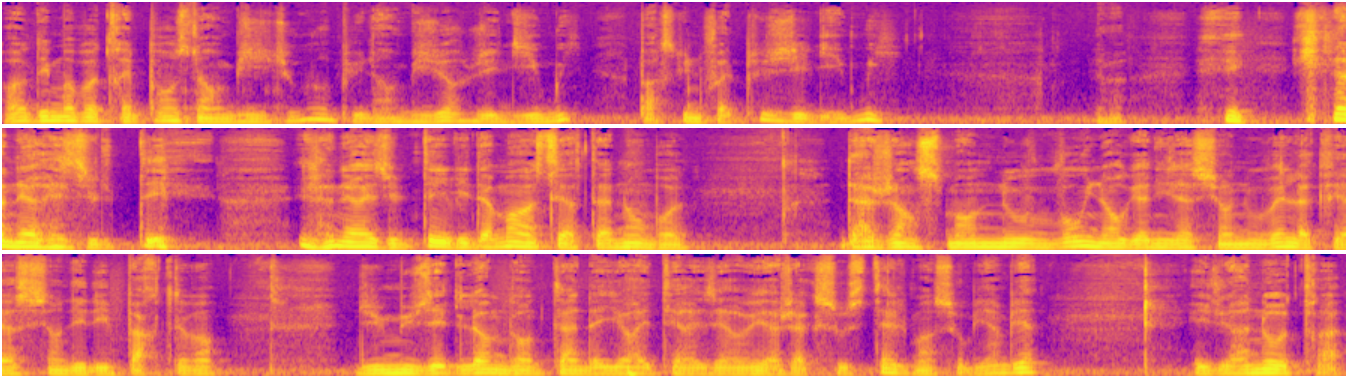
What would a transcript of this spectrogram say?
Rendez-moi votre réponse dans Bijou. Puis dans Bijou, j'ai dit oui, parce qu'une fois de plus, j'ai dit oui. Et qu'il en est résulté il en est résulté évidemment un certain nombre d'agencements nouveaux, une organisation nouvelle, la création des départements du musée de l'homme, dont un d'ailleurs était réservé à Jacques Soustel, je m'en souviens bien, et un autre à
